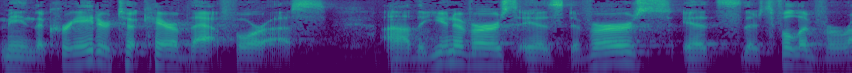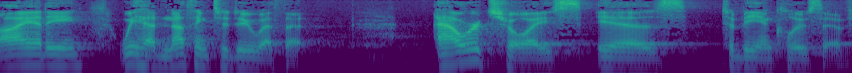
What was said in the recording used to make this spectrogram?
I mean, the Creator took care of that for us. Uh, the universe is diverse, it's, there's full of variety. We had nothing to do with it. Our choice is to be inclusive.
